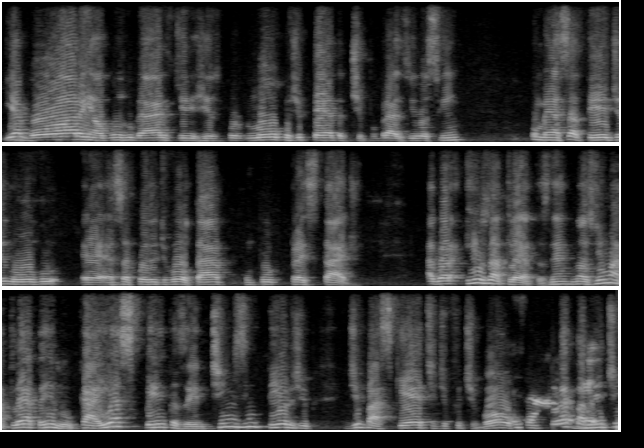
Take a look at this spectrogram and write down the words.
E agora, em alguns lugares dirigidos por loucos de pedra, tipo Brasil, assim, começa a ter de novo é, essa coisa de voltar com público para estádio. Agora, e os atletas, né? Nós vimos um atleta, hein, Lu, cair as pencas aí, times inteiros de, de basquete, de futebol, Exato. completamente.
